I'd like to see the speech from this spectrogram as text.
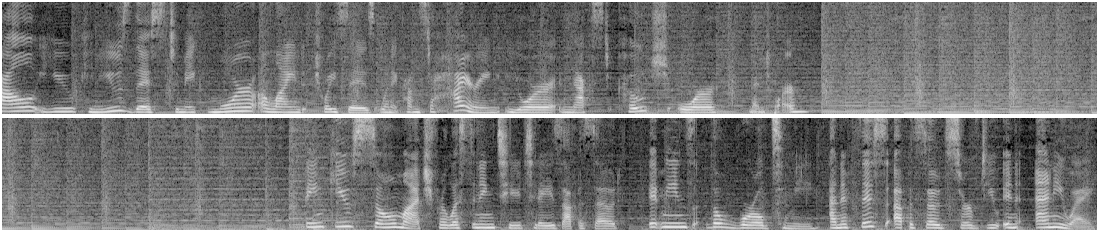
how you can use this to make more aligned choices when it comes to hiring your next coach or mentor. Thank you so much for listening to today's episode. It means the world to me. And if this episode served you in any way,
